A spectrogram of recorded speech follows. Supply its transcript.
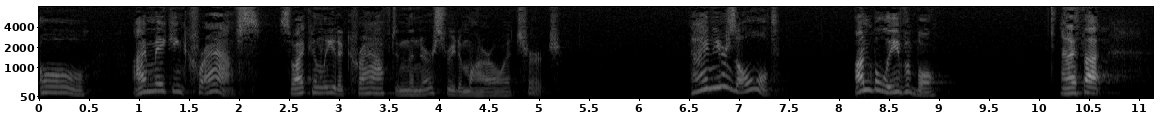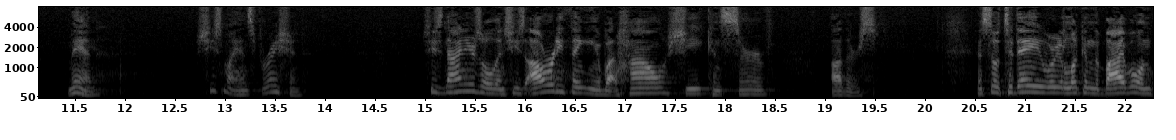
oh, I'm making crafts so I can lead a craft in the nursery tomorrow at church. Nine years old. Unbelievable. And I thought, man, she's my inspiration. She's nine years old and she's already thinking about how she can serve others. And so today we're going to look in the Bible and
